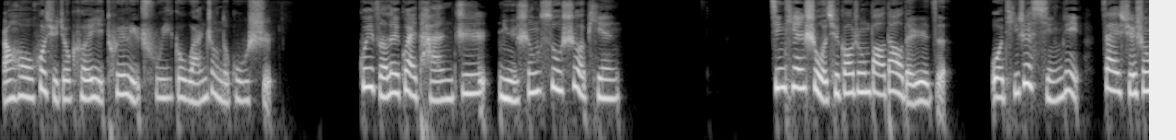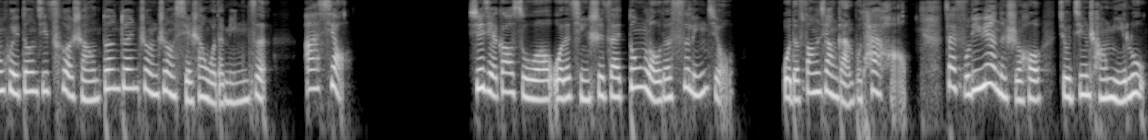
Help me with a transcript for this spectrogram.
然后或许就可以推理出一个完整的故事。规则类怪谈之女生宿舍篇。今天是我去高中报道的日子，我提着行李，在学生会登记册上端端正正写上我的名字阿笑。学姐告诉我，我的寝室在东楼的四零九。我的方向感不太好，在福利院的时候就经常迷路。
